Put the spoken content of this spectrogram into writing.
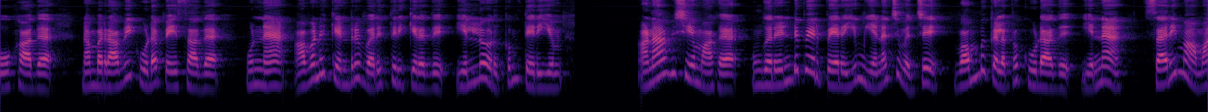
போகாத. நம்ம ரவி கூட பேசாத. உன்னை அவனுக்கென்று வரித்திருக்கிறது எல்லோருக்கும் தெரியும். அனாவசியமாக உங்கள் ரெண்டு பேர் பேரையும் இணைச்சி வச்சு வம்பு கிளப்பக்கூடாது என்ன? சரி மாமா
